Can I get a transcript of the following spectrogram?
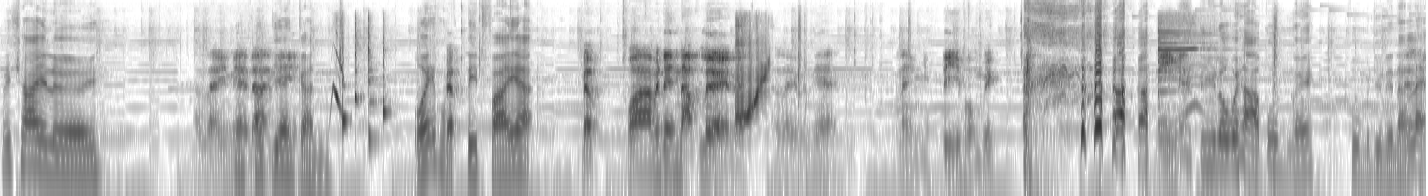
ไม่ใช่เลยอะไรเนี่ยกด่าดนแย่งนี้กัน โอ้ยผมแบบ ติดไฟอะ แบบ ว่าไม่ได้นับเลยนะอะไรวะเนี่ยนั่นไงตีผมอีกนี่ไงตีลงไปหาปุ่มไง ปุ่มมันอยู่ในนั้นแหละ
